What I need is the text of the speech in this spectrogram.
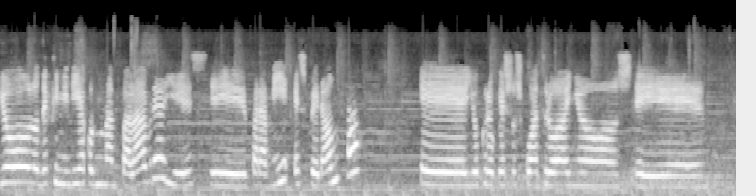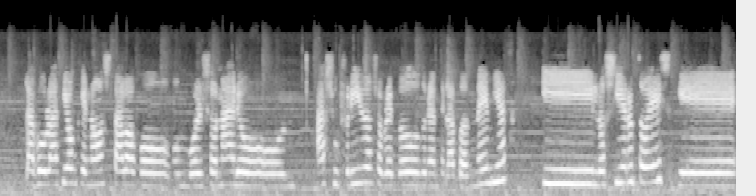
yo lo definiría con una palabra y es, para mí, esperanza eh, yo creo que esos cuatro años eh, la población que no estaba con, Bolsonaro ha sufrido, sobre todo durante la pandemia. Y lo cierto es que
